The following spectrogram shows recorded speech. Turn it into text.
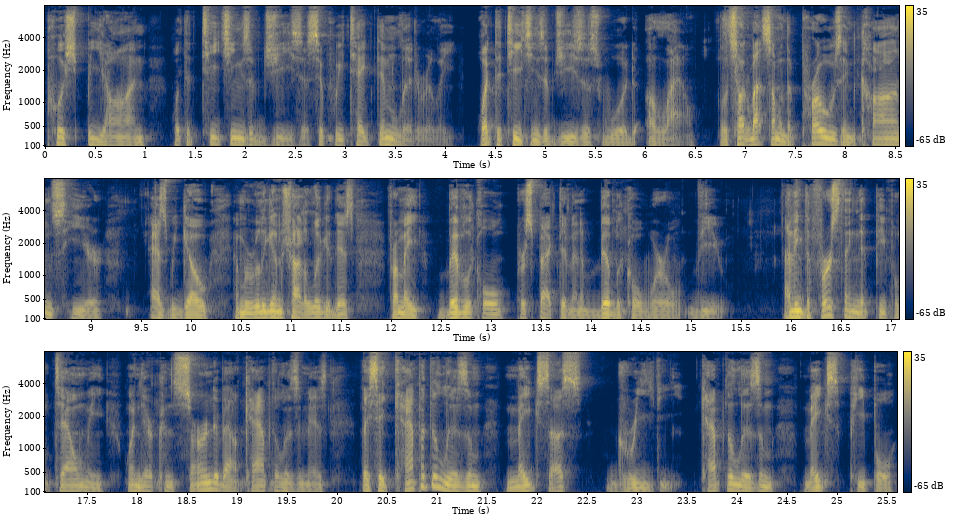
push beyond what the teachings of Jesus, if we take them literally, what the teachings of Jesus would allow? Let's talk about some of the pros and cons here as we go. And we're really going to try to look at this from a biblical perspective and a biblical worldview. I think the first thing that people tell me when they're concerned about capitalism is they say capitalism makes us greedy. Capitalism makes people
